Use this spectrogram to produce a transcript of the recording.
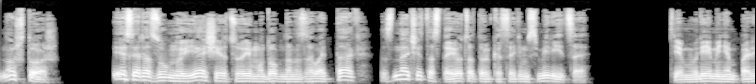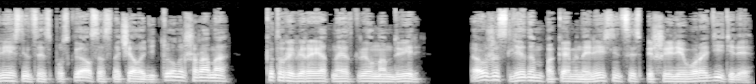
Ну что ж, если разумную ящерицу им удобно называть так, значит, остается только с этим смириться. Тем временем по лестнице спускался сначала детёныш рана, который, вероятно, и открыл нам дверь, а уже следом по каменной лестнице спешили его родители.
